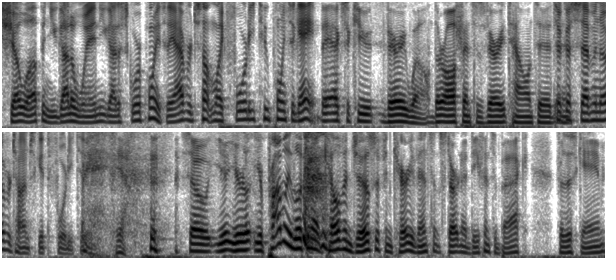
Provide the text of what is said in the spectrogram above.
show up and you got to win. You got to score points. They average something like 42 points a game. They execute very well. Their offense is very talented. It Took us seven overtimes to get to 42. Yeah. so you're, you're you're probably looking at Kelvin Joseph and Kary Vincent starting a defensive back for this game.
